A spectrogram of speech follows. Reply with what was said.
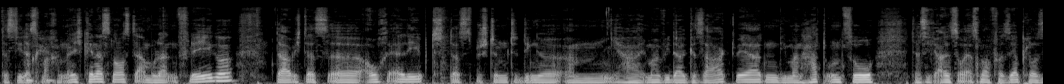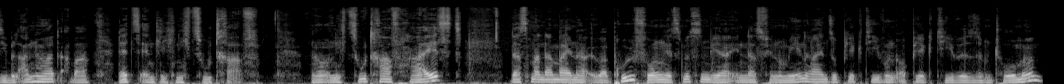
dass die das okay. machen. Ne? Ich kenne das noch aus der ambulanten Pflege, da habe ich das äh, auch erlebt, dass bestimmte Dinge ähm, ja immer wieder gesagt werden, die man hat und so, dass sich alles auch erstmal sehr plausibel anhört, aber letztendlich nicht zutraf. Ne? Und nicht zutraf heißt, dass man dann bei einer Überprüfung, jetzt müssen wir in das Phänomen rein, subjektive und objektive Symptome,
